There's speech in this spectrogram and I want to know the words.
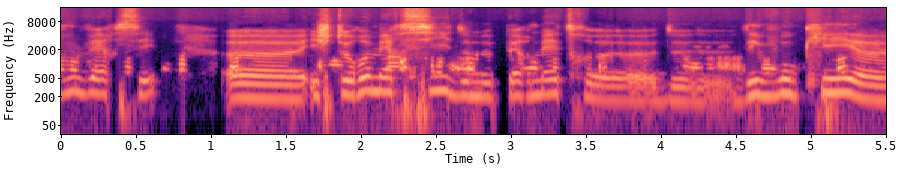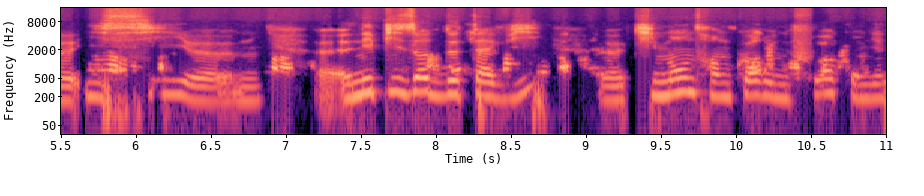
bouleversée. Euh, et je te remercie de me permettre euh, d'évoquer euh, ici un épisode de ta vie qui montre encore une fois combien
